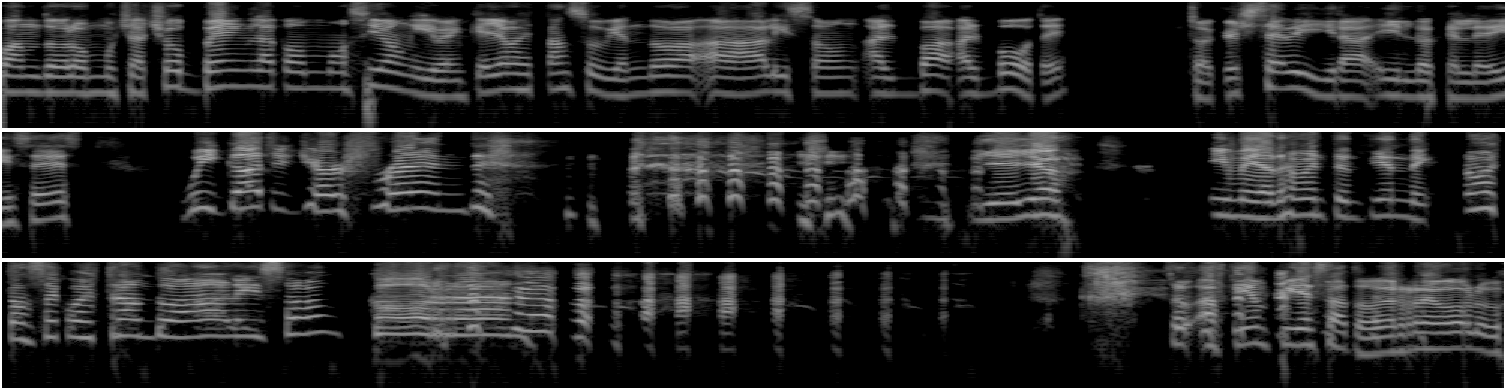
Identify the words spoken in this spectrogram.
cuando los muchachos ven la conmoción y ven que ellos están subiendo a, a Allison al, ba- al bote, Tucker se vira y lo que le dice es, We got your friend. y, y ellos inmediatamente entienden, nos están secuestrando a Allison, corran. So, así empieza todo el revolú.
